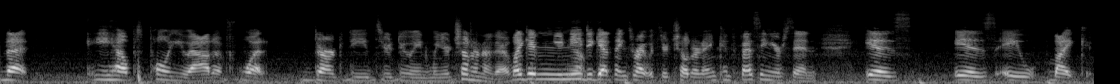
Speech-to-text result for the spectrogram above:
that he helps pull you out of what dark deeds you're doing when your children are there. Like I mean, you need Yeah. to get things right with your children and confessing your sin is is a like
